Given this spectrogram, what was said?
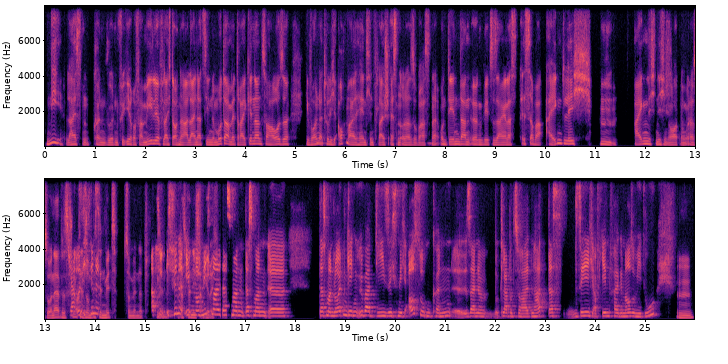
nie leisten können würden für ihre Familie, vielleicht auch eine alleinerziehende Mutter mit drei Kindern zu Hause, die wollen mhm. natürlich auch mal Hähnchenfleisch essen oder sowas, ne? Und denen dann irgendwie zu sagen, das ist aber eigentlich, hm, eigentlich nicht in Ordnung oder so, ne? Das schwingt ja, ja so ein finde, bisschen mit, zumindest. Absolut. Ich finde eben noch schwierig. nicht mal, dass man, dass man äh, dass man Leuten gegenüber, die sich nicht aussuchen können, äh, seine Klappe zu halten hat. Das sehe ich auf jeden Fall genauso wie du. Mhm.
